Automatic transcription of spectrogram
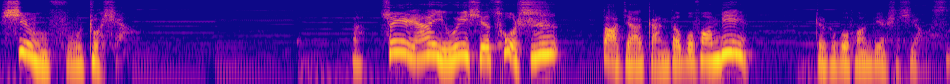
幸福着想。啊，虽然有一些措施，大家感到不方便，这个不方便是小事。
